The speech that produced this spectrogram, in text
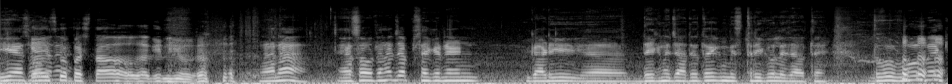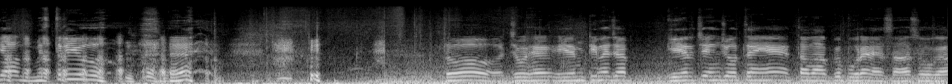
ये ऐसा क्या इसको पछतावा होगा कि नहीं होगा? है ना? ऐसा होता है ना जब सेकंड हैंड गाड़ी देखने जाते तो एक मिस्त्री को ले जाते हैं। तो वो मैं क्या मिस्त्री हूँ? तो जो है ए में जब गियर चेंज होते हैं तब आपको पूरा एहसास होगा।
